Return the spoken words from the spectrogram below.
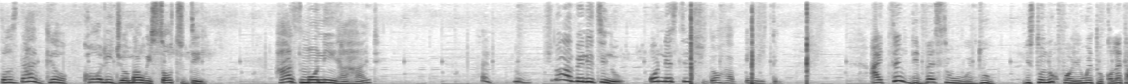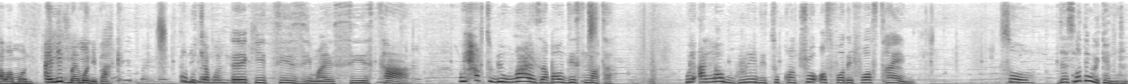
Does that girl call Ijoma we saw today has money in her hand? Hey, no, she don't have anything, no. Honestly, she don't have anything. I think the best we will do is to look for a way to collect our money. I need my money back. Obuchakwa, Take it easy, my sister. We have to be wise about this matter. We allow greed to control us for the first time. So, there's nothing we can do.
